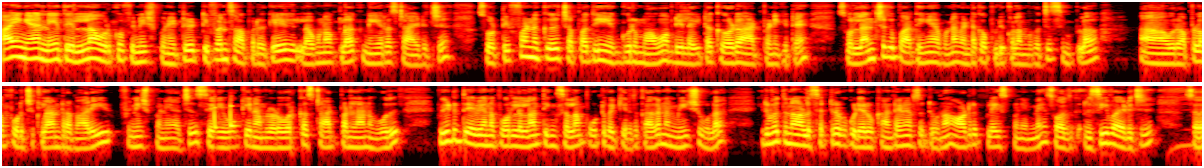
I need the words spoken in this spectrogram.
ஹாய்ங்க நேற்று எல்லா ஒர்க்கும் ஃபினிஷ் பண்ணிவிட்டு டிஃபன் சாப்பிட்றதுக்கே லெவன் ஓ கிளாக் நியரஸ்ட் ஆகிடுச்சு ஸோ டிஃபனுக்கு சப்பாத்தியும் எக் குருமாவும் அப்படியே லைட்டாக கேர்டும் ஆட் பண்ணிக்கிட்டேன். ஸோ லஞ்சுக்கு பார்த்தீங்க அப்படின்னா வெண்டைக்காய் புளி குழம்பு வச்சு சிம்பிளாக ஒரு அப்பளம் பொறிச்சிக்கலான்ற மாதிரி ஃபினிஷ் பண்ணியாச்சு. சரி ஓகே நம்மளோட ஒர்க்கை ஸ்டார்ட் பண்ணலான்னு போது வீட்டு தேவையான பொருள் எல்லாம் திங்ஸ் எல்லாம் போட்டு வைக்கிறதுக்காக நான் மீஷோவில் இருபத்தி நாலு செட் இருக்கக்கூடிய ஒரு கண்டெய்னர் செட் ஒன்று ஆர்டர் ப்ளேஸ் பண்ணியிருந்தேன். ஸோ அதுக்கு ரிசீவ் ஆகிடுச்சு ஸோ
